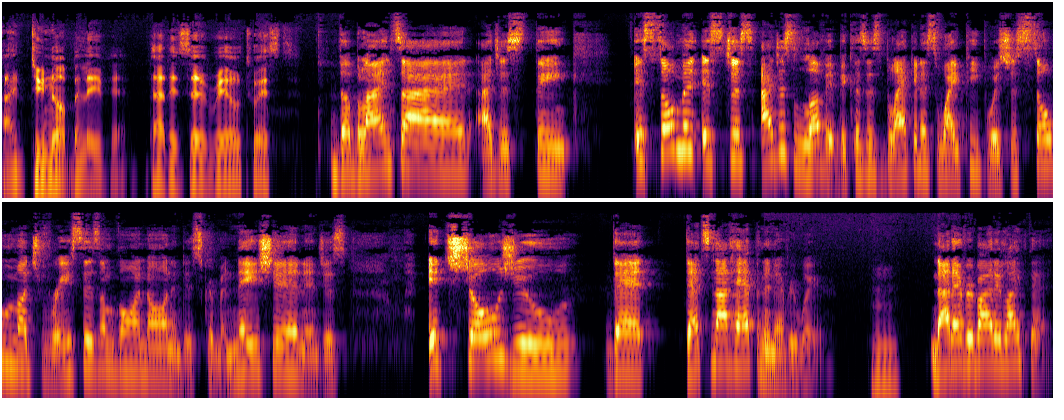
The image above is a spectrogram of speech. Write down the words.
I do not believe it. That is a real twist. The Blind Side, I just think it's so much. It's just I just love it because it's black and it's white people. It's just so much racism going on and discrimination and just it shows you that that's not happening everywhere. Hmm. Not everybody like that.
